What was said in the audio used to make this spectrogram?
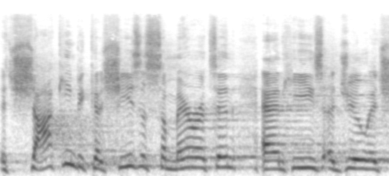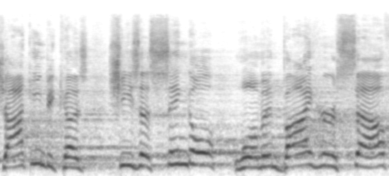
It's shocking because she's a Samaritan and he's a Jew. It's shocking because she's a single woman by herself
